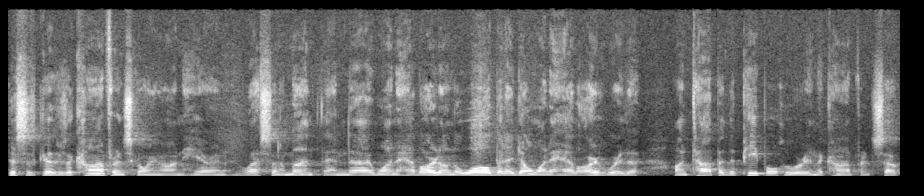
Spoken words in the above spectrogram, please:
this is good. There's a conference going on here in less than a month, and uh, I want to have art on the wall, but I don't want to have art where the on top of the people who are in the conference. So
